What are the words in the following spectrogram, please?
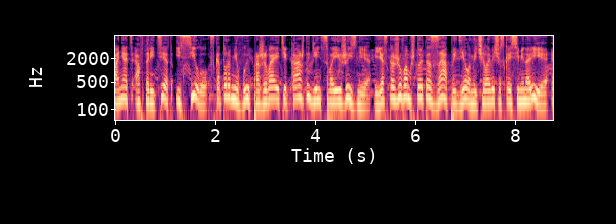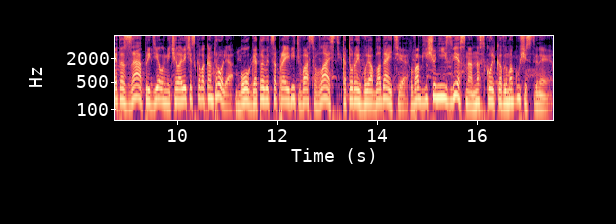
понять авторитет и силу, с которыми вы проживаете каждый день своей жизни. Я скажу вам, что это за пределами человеческой семинарии, это за пределами человеческого контроля. Бог готовится проявить в вас власть, которой вы обладаете. Вам еще неизвестно, насколько вы могущественны.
